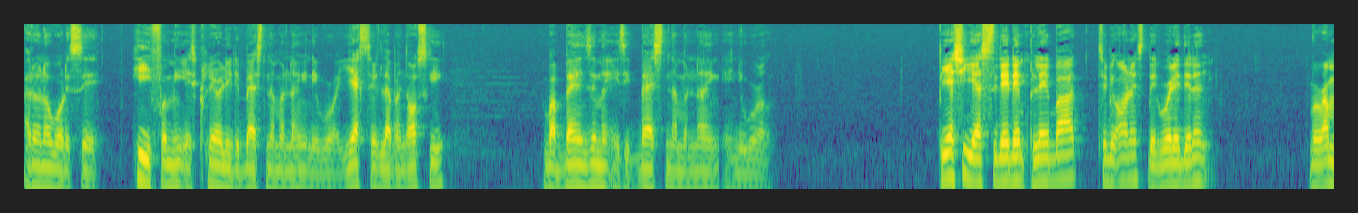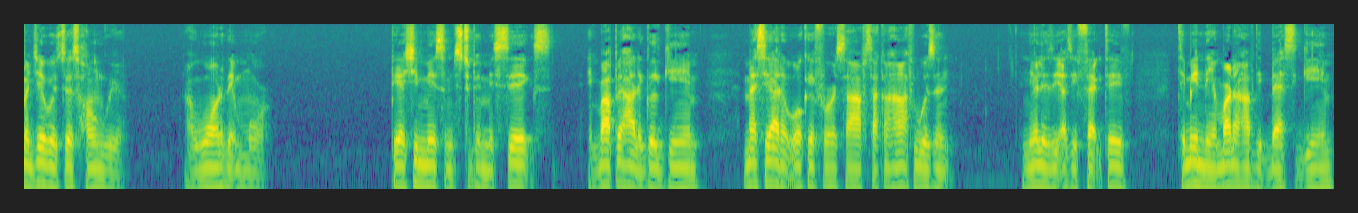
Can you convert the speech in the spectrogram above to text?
I don't know what to say. He, for me, is clearly the best number nine in the world. Yes, there's Lewandowski, but Benzema is the best number nine in the world. PSG yesterday didn't play bad, to be honest. They really didn't. But Real Madrid was just hungrier I wanted it more. PSG made some stupid mistakes. Mbappe had a good game. Messi had an okay first half. Second half, he wasn't nearly as effective. To me, Neymar don't have the best game.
